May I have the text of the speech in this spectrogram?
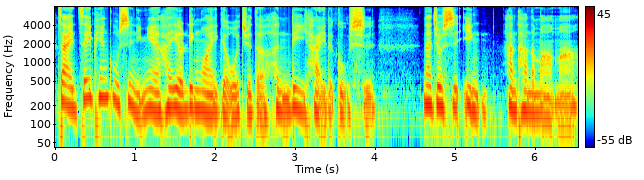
在这一篇故事里面，还有另外一个我觉得很厉害的故事。那就是印和她的妈妈。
